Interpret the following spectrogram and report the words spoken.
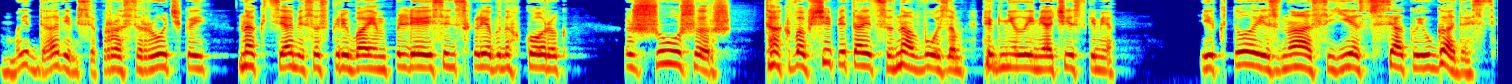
«Мы давимся просрочкой, ногтями соскребаем плесень с хлебных корок. Шушерш так вообще питается навозом и гнилыми очистками. И кто из нас ест всякую гадость?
